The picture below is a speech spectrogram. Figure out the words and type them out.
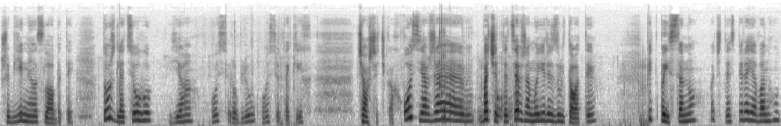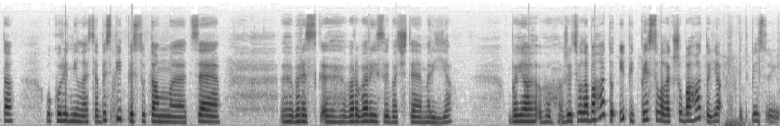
щоб її не ослабити. Тож для цього я ось роблю ось у таких чашечках. Ось я вже, бачите, це вже мої результати. Підписано. Бачите, спірея вангута укорінилася. Без підпису там е, це Берез, е, Барбарис, бачите, Марія. Бо я е, живцювала багато і підписувала. Якщо багато, я підписую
